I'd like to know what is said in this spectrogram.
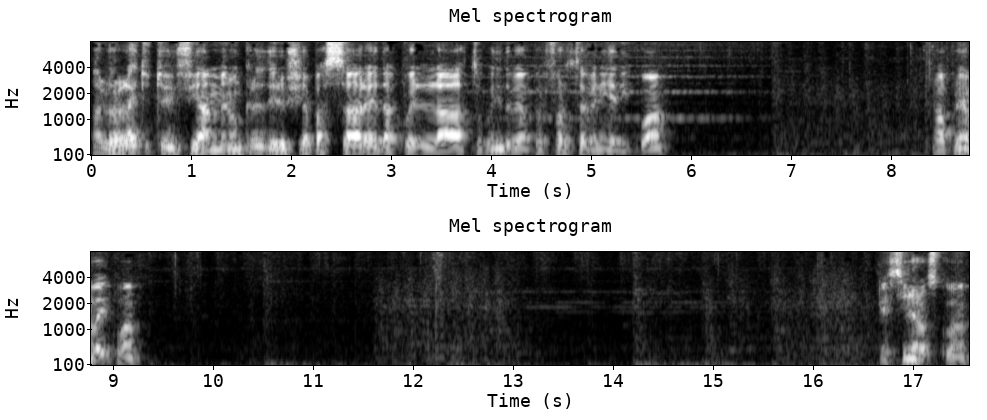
Allora, là è tutto in fiamme, non credo di riuscire a passare da quel lato, quindi dobbiamo per forza venire di qua. No, prima vai qua. E Sineros qua.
